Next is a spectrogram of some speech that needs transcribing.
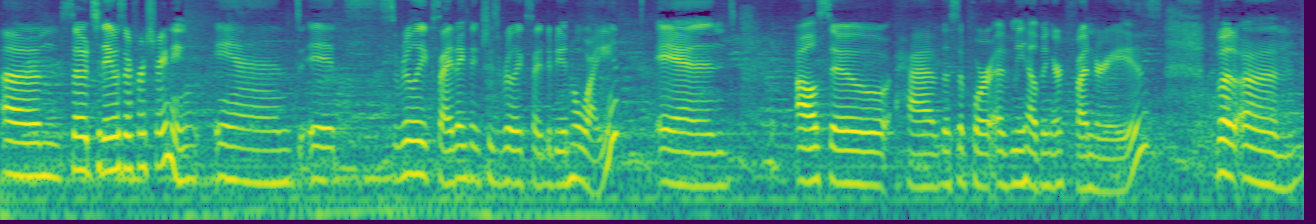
um, so today was our first training, and it's really exciting. I think she's really excited to be in Hawaii and also have the support of me helping her fundraise. But um,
